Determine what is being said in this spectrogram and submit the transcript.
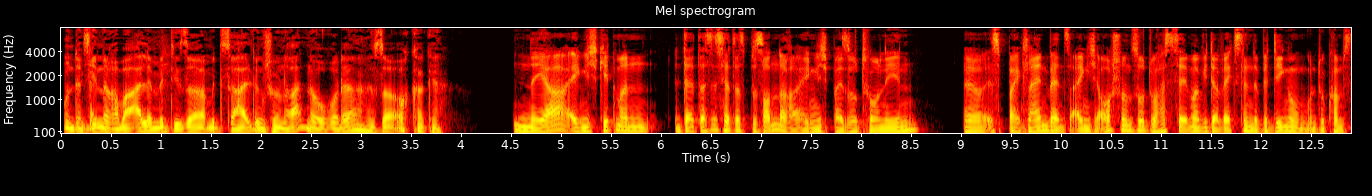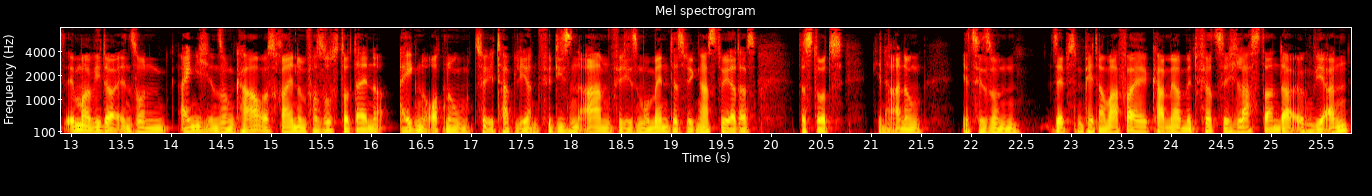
Und da gehen doch aber alle mit dieser, mit dieser Haltung schon ran, oder? Das ist doch auch kacke. Naja, eigentlich geht man, das ist ja das Besondere eigentlich bei so Tourneen, äh, ist bei Kleinbands eigentlich auch schon so, du hast ja immer wieder wechselnde Bedingungen und du kommst immer wieder in so ein, eigentlich in so ein Chaos rein und versuchst dort deine eigene Ordnung zu etablieren für diesen Abend, für diesen Moment. Deswegen hast du ja das, dass dort, keine Ahnung, jetzt hier so ein, selbst ein Peter Maffay kam ja mit 40 Lastern da irgendwie an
